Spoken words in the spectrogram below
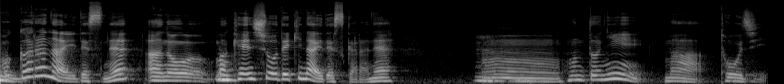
わ、うん、からないですね。あの、まあ、検証できないですからね。うん、うん。本当にまあ当時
